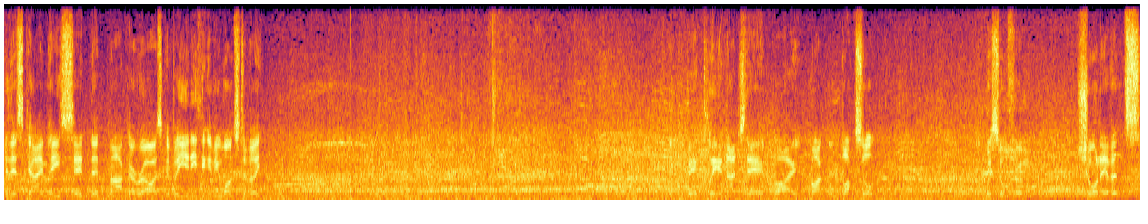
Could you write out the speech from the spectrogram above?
to this game. He said that Marco Rojas can be anything if he wants to be. A clear nudge there by Michael Boxall. Whistle from Shaun Evans.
